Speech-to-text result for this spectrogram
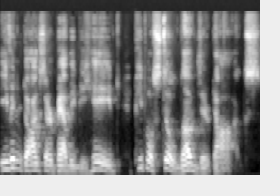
Even dogs that are badly behaved, people still love their dogs.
